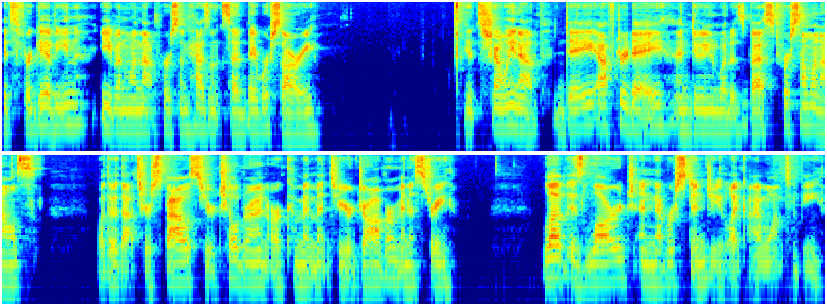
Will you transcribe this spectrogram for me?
it's forgiving even when that person hasn't said they were sorry. It's showing up day after day and doing what is best for someone else whether that's your spouse, your children, or a commitment to your job or ministry. Love is large and never stingy like I want to be.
